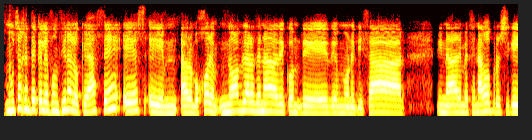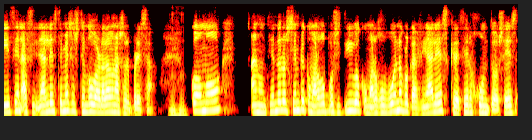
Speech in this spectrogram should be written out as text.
mucha gente que le funciona lo que hace es, em, a lo mejor, no hablar de nada de, de, de monetizar, ni nada de mecenado, pero sí que dicen, al final de este mes os tengo guardada una sorpresa. Como anunciándolo siempre como algo positivo, como algo bueno, porque al final es crecer juntos, es,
